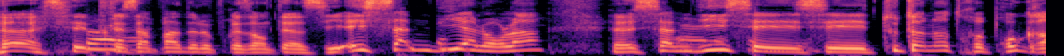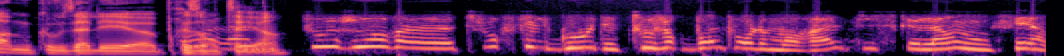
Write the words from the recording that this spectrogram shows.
Euh, c'est très sympa de le présenter ainsi. Et samedi, alors là, euh, samedi, Euh, c'est tout un autre programme que vous allez euh, présenter. Voilà, hein. Toujours, euh, toujours feel good et toujours bon pour le moral, puisque là, on fait un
